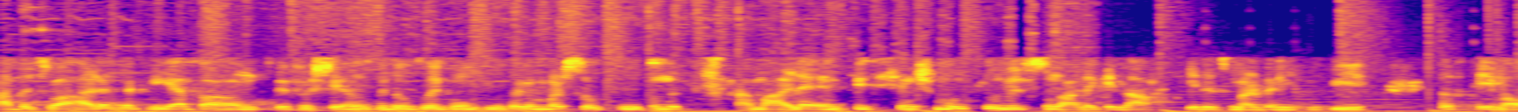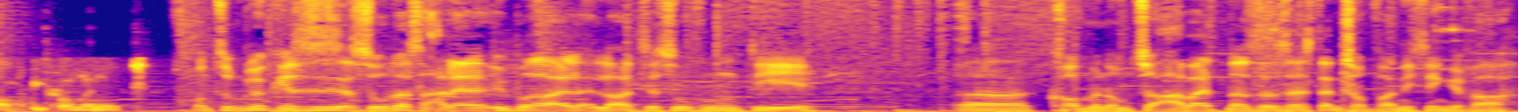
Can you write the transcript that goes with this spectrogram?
Aber es war alles erklärbar und wir verstehen uns mit unseren Kunden, sagen wir mal, so gut und jetzt haben alle ein bisschen schmunzeln müssen und alle gelacht jedes Mal, wenn irgendwie das Thema aufgekommen ist. Und zum Glück ist es ja so, dass alle überall Leute suchen, die äh, kommen, um zu arbeiten. Also das heißt, dein Job war nicht in Gefahr.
